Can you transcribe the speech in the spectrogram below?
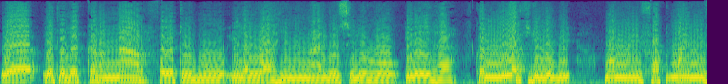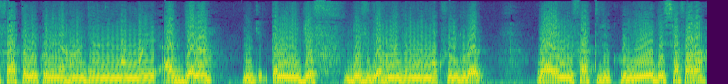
wa yatadakkar annaar fa yatubu ila allahi mimma li moom muy fàtt mooy muy fàttaliku li nga xamante ne ni moom mooy àjjana tamit jëf jëf joo xamante ne moom moo ko fay dugal waaye muy fàttaliku lii di safara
